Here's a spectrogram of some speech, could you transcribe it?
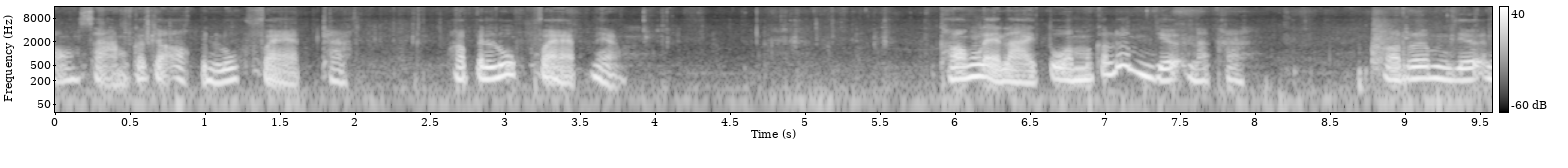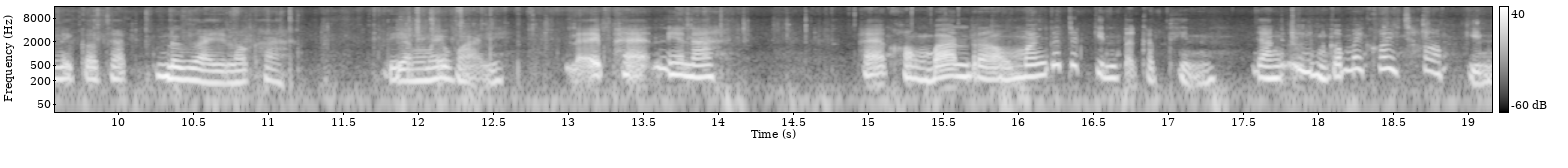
ท้องสามก็จะออกเป็นลูกแฝดค่ะ พอเป็นลูกแฝดเนี่ย ท้องหลาย ๆ ตัวมันก็เริ่มเยอะนะคะ พอเริ่มเยอะนี่ก็จะเหนื่อยแล้วค่ะเลี้ยงไม่ไหว และไอ้แพะเนี่ยนะ แพะของบ้านเรามันก็จะกินแต่กระถิน อย่างอื่นก็ไม่ค่อยชอบกิน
